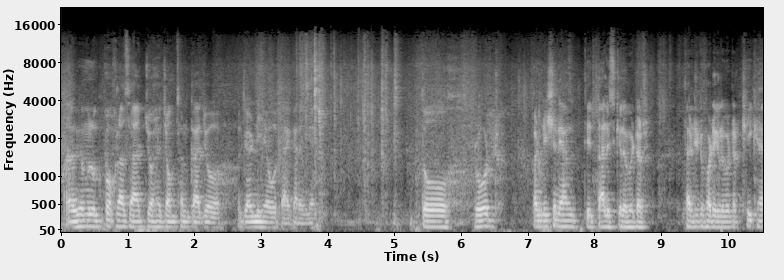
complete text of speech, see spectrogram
अभी हम लोग पोखरा से आज जो है जॉमसन का जो जर्नी है वो तय करेंगे। तो रोड कंडीशन यहाँ तैंतालीस kilometre thirty two forty kilometre ठीक है।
